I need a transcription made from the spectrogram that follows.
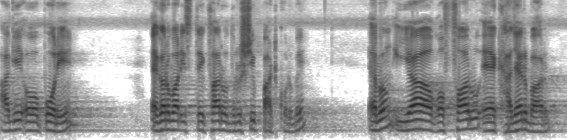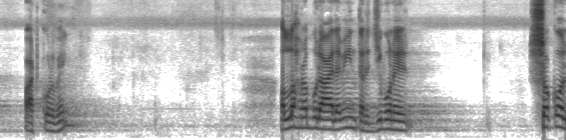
আগে ও পরে এগারো বার ইস্তেকফার ও দৃশ্যি পাঠ করবে এবং ইয়া গফারু এক হাজার বার পাঠ করবে। আল্লাহ রব্বুল আলমিন তার জীবনের সকল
